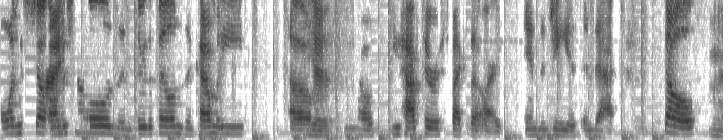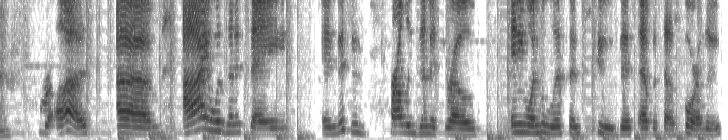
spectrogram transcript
on show right. on the shows and through the films and comedy, um, yes, you know, you have to respect the art and the genius in that. So, yes. for us, um, I was gonna say, and this is probably gonna throw anyone who listens to this episode for a loop.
